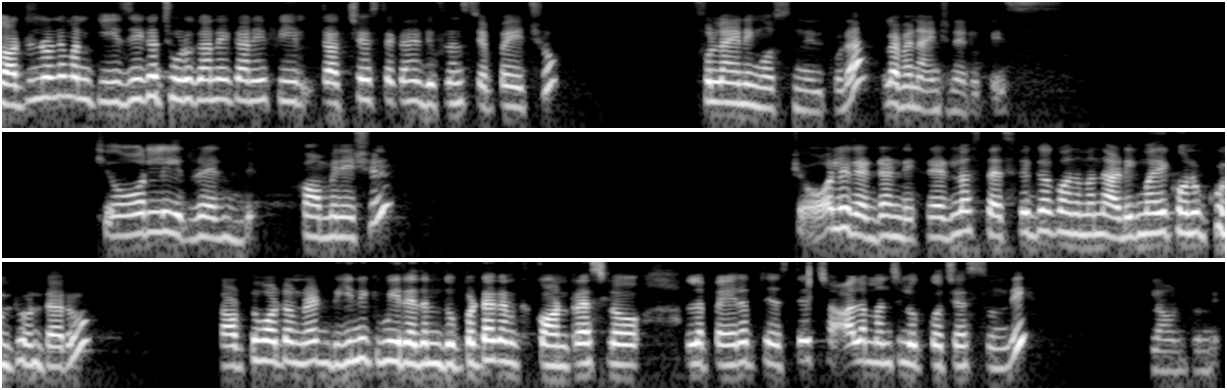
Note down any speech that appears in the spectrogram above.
జార్జెట్లోనే మనకి ఈజీగా చూడగానే కానీ ఫీల్ టచ్ చేస్తే కానీ డిఫరెన్స్ చెప్పేయచ్చు. ఫుల్ లైనింగ్ వస్తుంది ఇది కూడా eleven ninety nine rupees purely red combination purely red అండి. రెడ్లో స్పెసిఫిక్గా కొంతమంది అడిగి మరీ కొనుక్కుంటూ ఉంటారు టాప్ టు బాటమ్ రెడ్ దీనికి మీరు ఏదైనా దుప్పట్టా కనుక కాంట్రాస్ట్లో అలా పేరప్ చేస్తే చాలా మంచి లుక్ వచ్చేస్తుంది. ఇలా ఉంటుంది.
